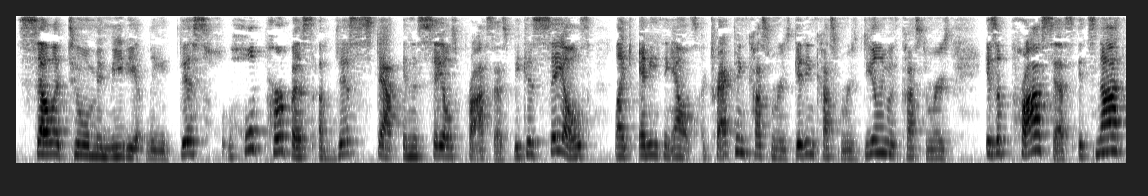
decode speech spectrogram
sell it to them immediately. This whole purpose of this step in the sales process, because sales, like anything else, attracting customers, getting customers, dealing with customers is a process. It's not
